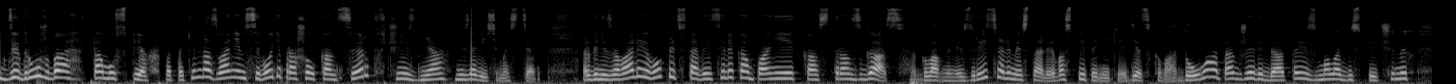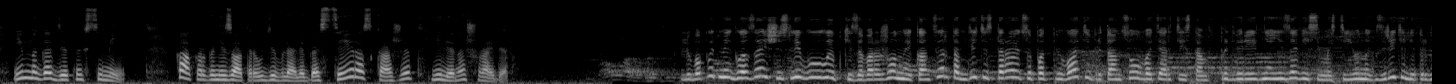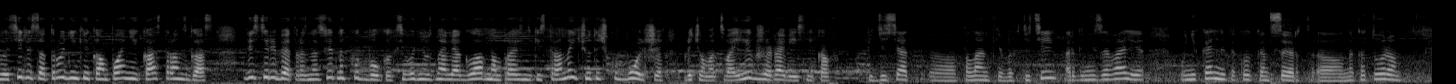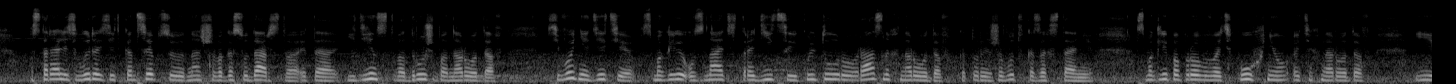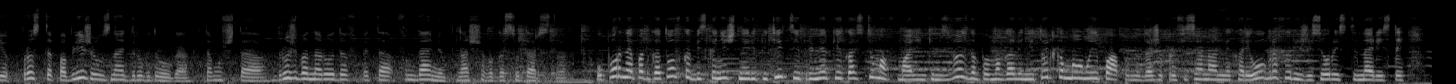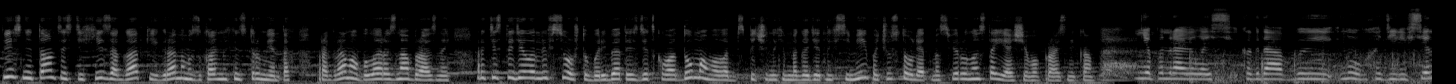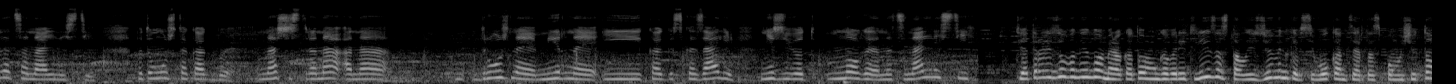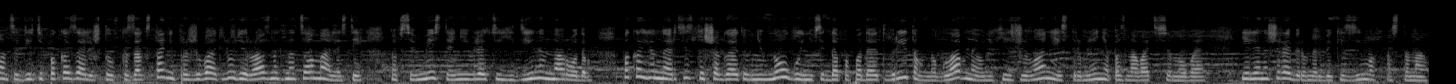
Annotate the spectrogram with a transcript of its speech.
Где дружба, там успех. Под таким названием сегодня прошел концерт в честь Дня независимости. Организовали его представители компании «Кастрансгаз». Главными зрителями стали воспитанники детского дома, а также ребята из малообеспеченных и многодетных семей. Как организаторы удивляли гостей, расскажет Елена Шрайбер. Любопытные глаза и счастливые улыбки, завороженные концертом, дети стараются подпевать и пританцовывать артистам. В преддверии Дня независимости юных зрителей пригласили сотрудники компании «Кастрансгаз». 200 ребят в разноцветных футболках сегодня узнали о главном празднике страны чуточку больше, причем от своих же ровесников. 50 э, талантливых детей организовали уникальный такой концерт, э, на котором постарались выразить концепцию нашего государства. Это единство, дружба народов. Сегодня дети смогли узнать традиции, культуру разных народов, которые живут в Казахстане. Смогли попробовать кухню этих народов и просто поближе узнать друг друга. Потому что дружба народов – это фундамент нашего государства. Упорная подготовка, бесконечные репетиции и примерки костюмов маленьким звездам помогали не только мамы и папы, но даже профессиональные хореографы, режиссеры и сценаристы. Песни, танцы, стихи, загадки, игра на музыкальных инструментах. Программа была разнообразной. Артисты делали все, чтобы ребята из детского дома, малообеспеченных и многодетных семей почувствовали атмосферу настоящего праздника. Мне понравилось, когда вы ну, выходили все национальности, потому что как бы наша страна, она дружная, мирная, и, как сказали, в ней живет много национальностей. Театрализованный номер, о котором говорит Лиза, стал изюминкой всего концерта. С помощью танца дети показали, что в Казахстане проживают люди разных национальностей, но все вместе они являются единым народом. Пока юные артисты шагают в немногу и не всегда попадают в ритм, но главное, у них есть желание и стремление познавать все новое. Елена Шребер, Умербек Изимов, Астана.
